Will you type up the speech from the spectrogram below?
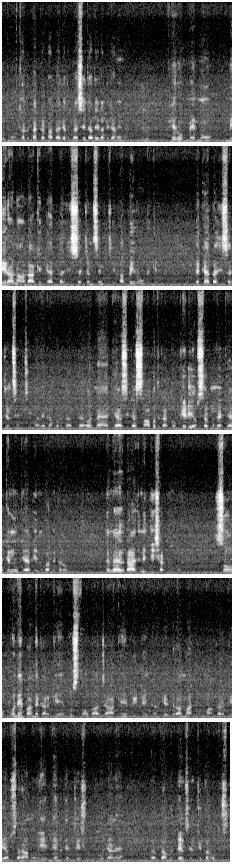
ਕਪੂਰਥਲੇ ਤੱਕ ਕਰਨਾ ਪੈ ਗਿਆ ਤੇ ਪੈਸੇ ਜ਼ਿਆਦਾ ਲੱਗ ਜਾਣੇ ਨੇ। ਫਿਰ ਉਹ ਮੈਨੂੰ ਮੇਰਾ ਨਾਮ ਲਾ ਕੇ ਕਹਿਤਾ ਜੀ, ਸੱਜਣ ਸਿੰਘ ਜੀ। ਆਪੇ ਹੀ ਰੋਕ ਕੇ ਤੇ ਕਹਿਤਾ ਜੀ, ਸੱਜਣ ਸਿੰਘ ਜੀ ਨੇ ਕੰਮ ਕਰਤਾ ਔਰ ਮੈਂ ਕਿਹਾ ਸੀਗਾ, ਸਾਬਤ ਕਰ ਦੋ। ਕਿਹੜੇ ਅਫਸਰ ਨੂੰ ਮੈਂ ਕਿਹਾ, ਕਿਹਨੂੰ ਕਿਹਾ ਵੀ ਇਹਨੂੰ ਬੰਦ ਕਰੋ? ਤੇ ਮੈਂ ਰਾਜਨੀਤੀ ਛੱਡ ਦੂੰਗਾ। ਸੋ ਉਹਨੇ ਬੰਦ ਕਰਕੇ ਉਸ ਤੋਂ ਬਾਅਦ ਜਾ ਕੇ ਮੀਟਿੰਗ ਕਰਕੇ, ਡਰਾਮਾ ਡਰੂਮਾ ਕਰਕੇ ਅਫਸਰਾਂ ਨੂੰ ਇਹ ਤਿੰਨ ਦਿਨ 'ਚ ਸ਼ੁਰੂ ਹੋ ਜਾਣਾ ਕੰਮ ਤਿੰਨ ਦਿਨ 'ਚ ਕਰੋ ਤੁਸੀਂ,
